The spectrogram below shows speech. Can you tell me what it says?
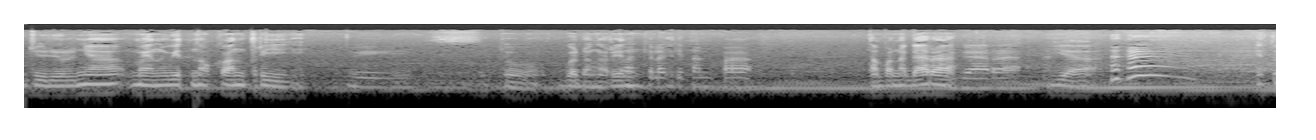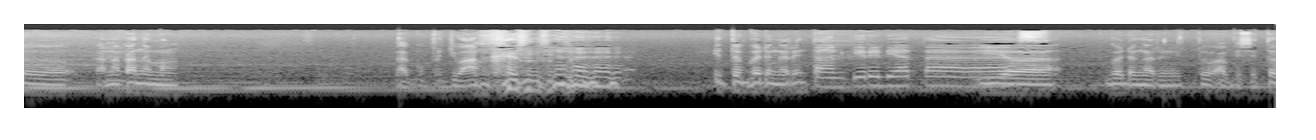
judulnya Man with No Country. Wis. itu gue dengerin. Laki-laki tanpa tanpa negara. negara. Iya. Itu karena kan emang lagu perjuangan. Itu gue dengerin. Tangan kiri di atas. Iya, gue dengerin itu. Abis itu,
